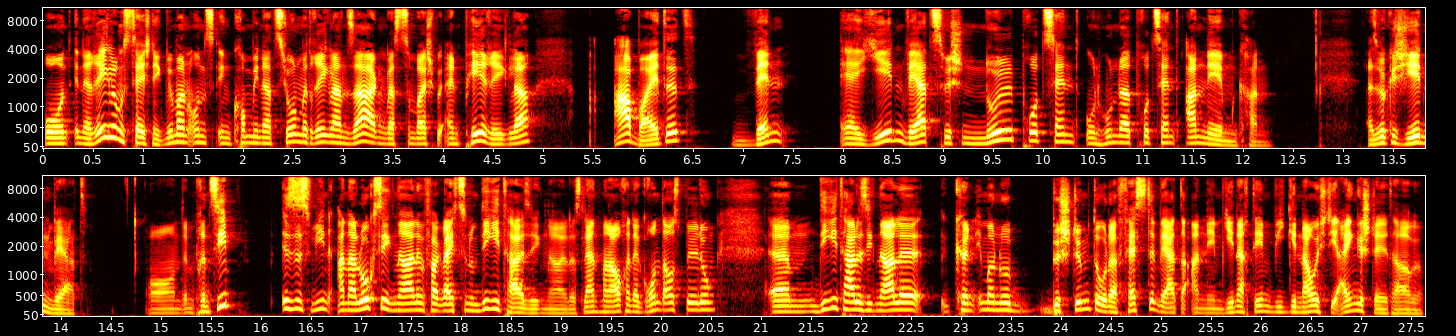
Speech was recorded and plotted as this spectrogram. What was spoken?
Und in der Regelungstechnik will man uns in Kombination mit Reglern sagen, dass zum Beispiel ein P-Regler arbeitet, wenn er jeden Wert zwischen 0% und 100% annehmen kann. Also wirklich jeden Wert. Und im Prinzip ist es wie ein Analogsignal im Vergleich zu einem Digitalsignal. Das lernt man auch in der Grundausbildung. Ähm, digitale Signale können immer nur bestimmte oder feste Werte annehmen, je nachdem, wie genau ich die eingestellt habe.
